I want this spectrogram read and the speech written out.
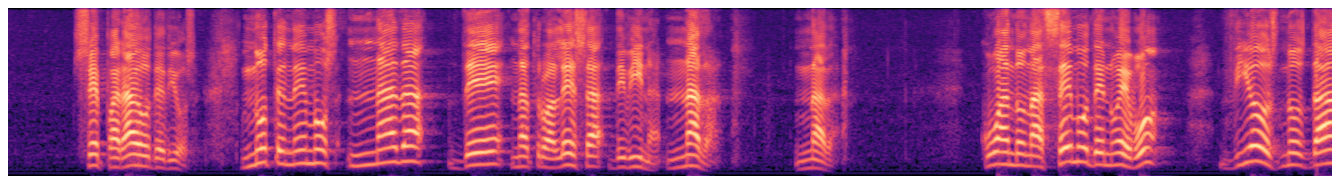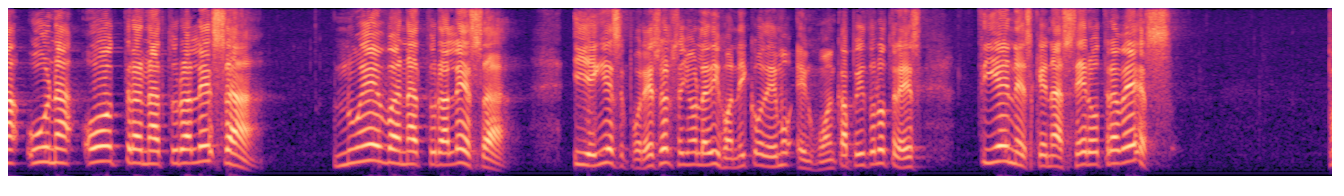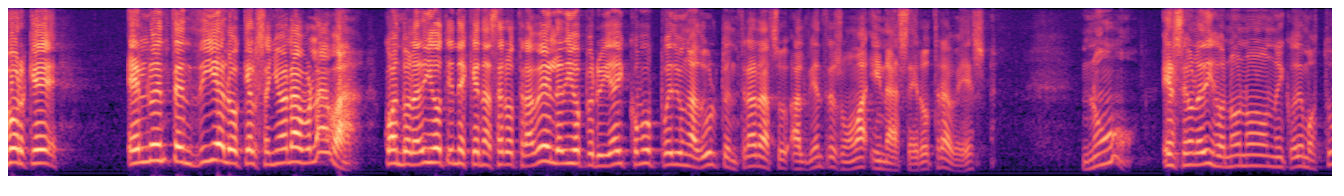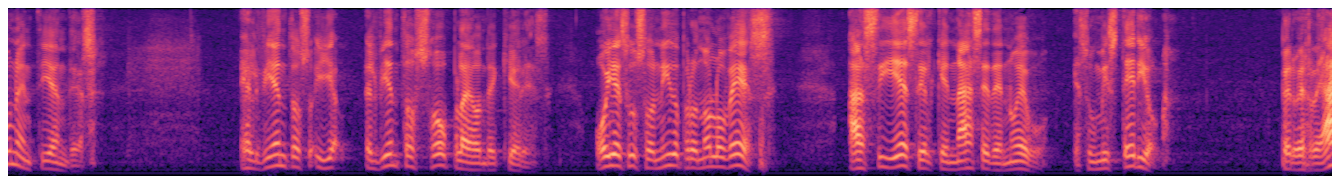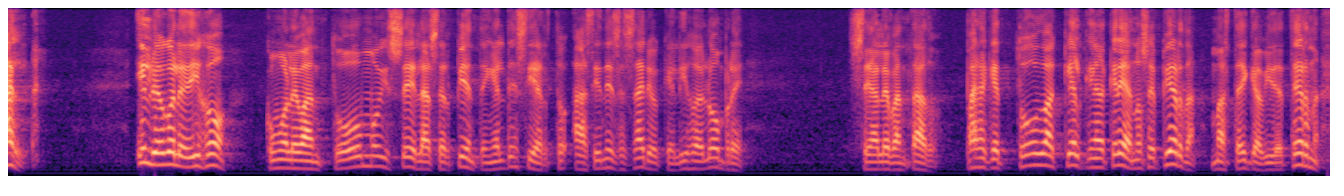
Separados de Dios. No tenemos nada de naturaleza divina. Nada. Nada. Cuando nacemos de nuevo, Dios nos da una otra naturaleza, nueva naturaleza. Y en ese, por eso el Señor le dijo a Nicodemo en Juan capítulo 3, tienes que nacer otra vez. Porque él no entendía lo que el Señor hablaba. Cuando le dijo tienes que nacer otra vez, le dijo, pero ¿y ahí cómo puede un adulto entrar al vientre de su mamá y nacer otra vez? No, el Señor le dijo, no, no, Nicodemo, tú no entiendes. El viento, el viento sopla de donde quieres. Oye su sonido, pero no lo ves. Así es el que nace de nuevo. Es un misterio, pero es real. Y luego le dijo, como levantó Moisés la serpiente en el desierto, así es necesario que el Hijo del Hombre sea levantado, para que todo aquel que en él crea no se pierda, mas tenga vida eterna.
